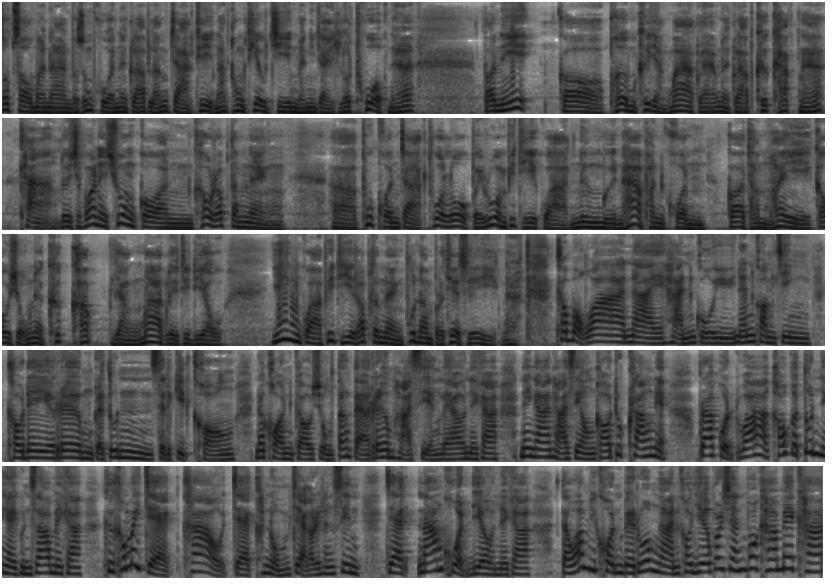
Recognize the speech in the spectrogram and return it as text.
ซบเซามานานพอสมควรนะครับหลังจากที่นักท่องเที่ยวจีนแผ่นใหญ่ลดทวบนะ ตอนนี้ก็เพิ่มขึ้นอย่างมากแล้วนะครับคึกคักนะโดยเฉพาะในช่วงก่อนเข้ารับตำแหน่งผู้คนจากทั่วโลกไปร่วมพิธีกว่า 15,000 คน ก็ทำให้เกาสงเนี่ยคึกคักอย่างมากเลยทีเดียว ยิ่งกว่าพิธีรับตำแหน่งผู้นำประเทศเสียอีกนะเขาบอกว่านายหันโกยูนั้นความจริง เขาได้เริ่มกระตุ้นเศรษฐกิจของนครเกาสงตั้งแต่เริ่มหาเสียงแล้วนะคะในงานหาเสียงของเขาทุกครั้งเนี่ยปรากฏว่าเขากระตุ้นยังไงคุณทราบไหมคะ คือเขาไม่แจกข้าว แจกขนมแจกอะไรทั้งสิ้น แจกน้ำขวดเดียวนะคะแต่ว่ามีคนไปร่วมงานเขาเยอะเพราะฉะนั้นพ่อค้าแม่ค้า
